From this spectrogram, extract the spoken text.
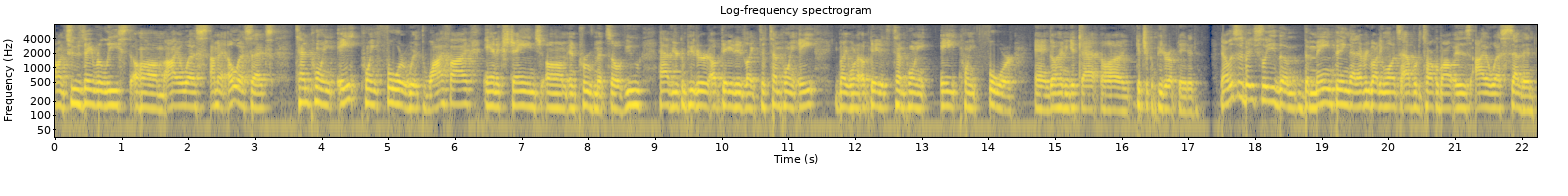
on Tuesday released um, iOS, I mean OS X 10.8.4 with Wi-Fi and Exchange um, improvement. So if you have your computer updated like to 10.8, you might want to update it to 10.8.4 and go ahead and get that, uh, get your computer updated. Now this is basically the, the main thing that everybody wants Apple to talk about is iOS 7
